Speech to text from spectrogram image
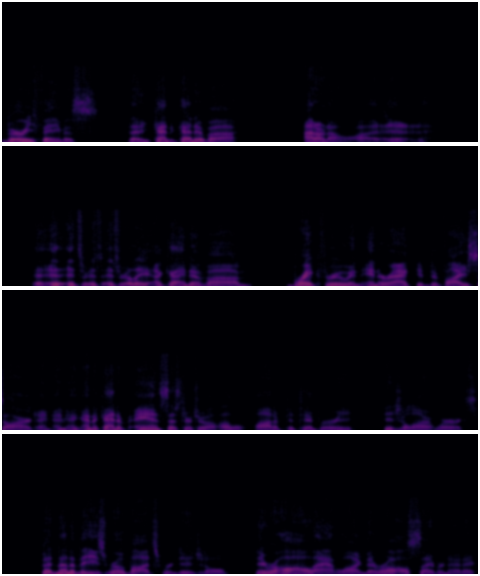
very famous thing, kind of, kind of uh, I don't know. Uh, it, it's it's it's really a kind of um, breakthrough in interactive device art and, and, and a kind of ancestor to a, a, lot of contemporary digital artworks. But none of these robots were digital. They were all analog. They were all cybernetic.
